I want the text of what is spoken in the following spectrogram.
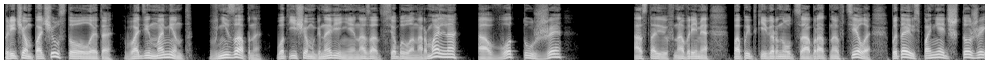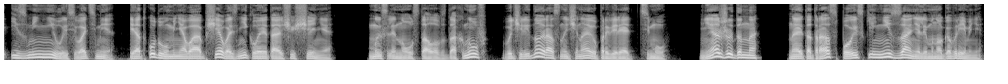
Причем почувствовал это в один момент, внезапно. Вот еще мгновение назад все было нормально, а вот уже Оставив на время попытки вернуться обратно в тело, пытаюсь понять, что же изменилось во тьме и откуда у меня вообще возникло это ощущение. Мысленно устало вздохнув, в очередной раз начинаю проверять тьму. Неожиданно. На этот раз поиски не заняли много времени.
